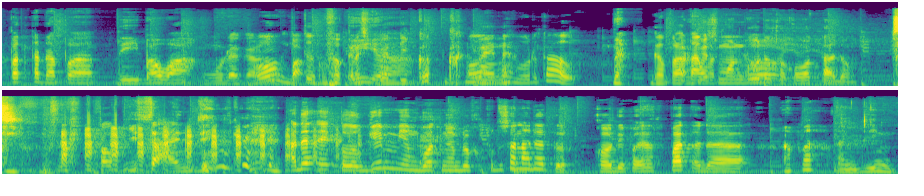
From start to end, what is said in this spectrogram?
dapat kita dapat di bawah. udah gak Oh lupa gitu. Crash Iya. Bandicoot gua Oh, mainnya baru tahu. Gak pernah tahu. Moon gue udah ke kota dong. kok bisa anjing ada eh kalau game yang buat ngambil keputusan ada tuh. Kalau di PS4 ada apa? Anjing.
